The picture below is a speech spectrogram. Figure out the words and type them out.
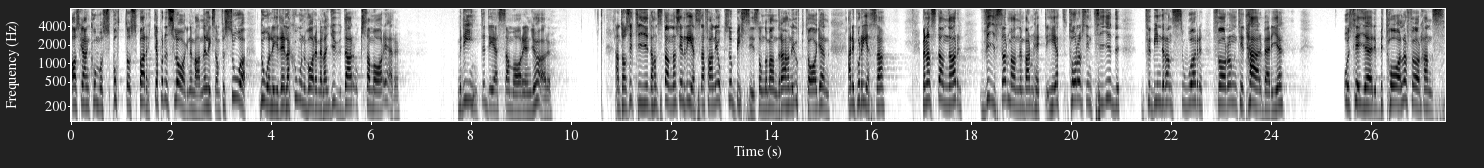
ja, ska han komma och spotta och sparka på den slagne mannen? Liksom? För så dålig relation var det mellan judar och samarier. Men det är inte det samarien gör. Han tar sig tid, han stannar sin resa, för han är också busy som de andra. Han är upptagen, han är på resa. Men han stannar, visar mannen barmhärtighet, tar av sin tid, förbinder hans sår, för honom till ett härberge och säger, betalar för hans,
